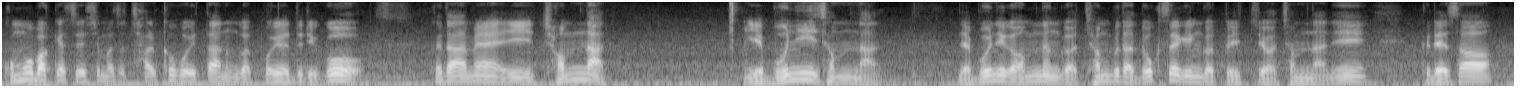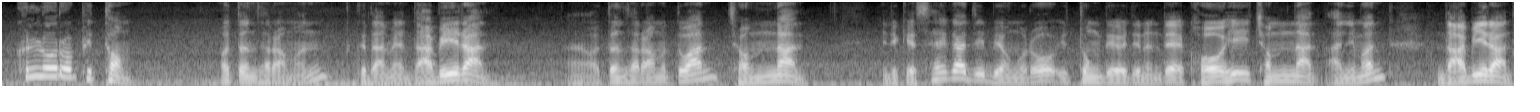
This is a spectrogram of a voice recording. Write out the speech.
고무 바켓에 심어서 잘 크고 있다는 걸 보여드리고 그 다음에 이 점란 이게 무늬 점란 이제 무늬가 없는 것 전부 다 녹색인 것도 있죠 점란이. 그래서 클로로피톰 어떤 사람은 그 다음에 나비란 어, 어떤 사람은 또한 점란 이렇게 세 가지 병으로 유통되어지는데 거의 점란 아니면 나비란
